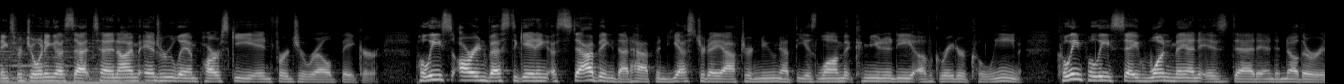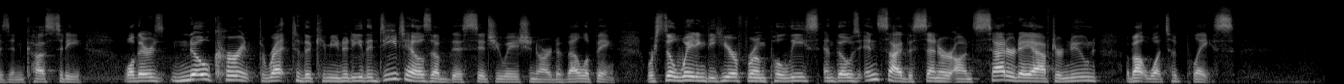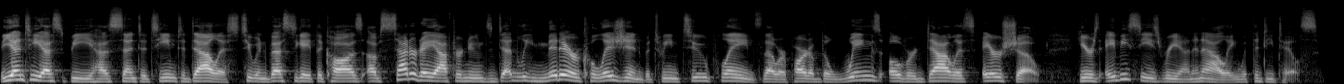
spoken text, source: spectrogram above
Thanks for joining us at 10. I'm Andrew Lamparski in for Jarrell Baker. Police are investigating a stabbing that happened yesterday afternoon at the Islamic community of Greater Killeen. Killeen police say one man is dead and another is in custody. While there's no current threat to the community, the details of this situation are developing. We're still waiting to hear from police and those inside the center on Saturday afternoon about what took place. The NTSB has sent a team to Dallas to investigate the cause of Saturday afternoon's deadly midair collision between two planes that were part of the Wings Over Dallas air show. Here's ABC's Rhiannon Ally with the details.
